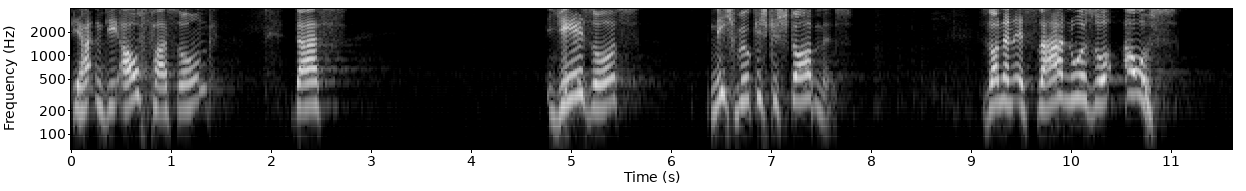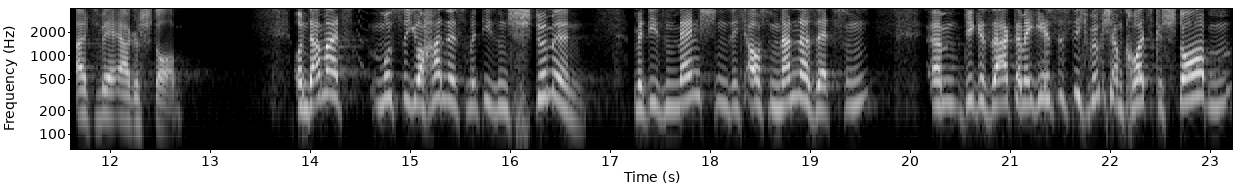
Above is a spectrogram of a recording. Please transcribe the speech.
die hatten die Auffassung, dass Jesus nicht wirklich gestorben ist, sondern es sah nur so aus, als wäre er gestorben. Und damals musste Johannes mit diesen Stimmen, mit diesen Menschen sich auseinandersetzen, ähm, die gesagt haben, Jesus ist nicht wirklich am Kreuz gestorben,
